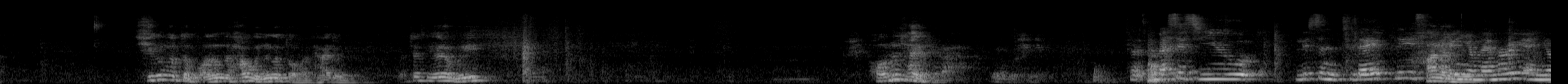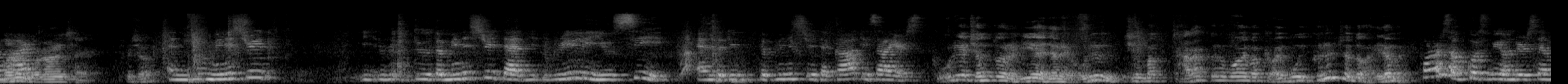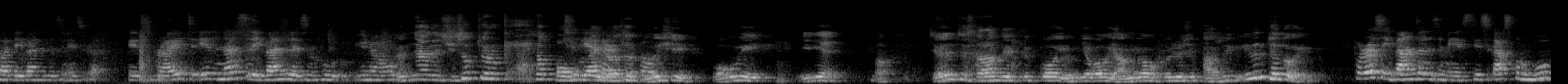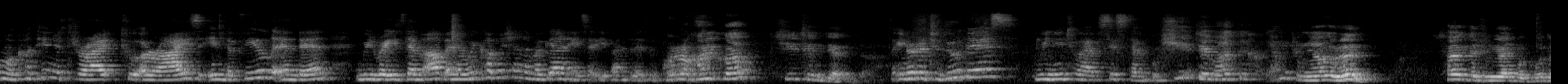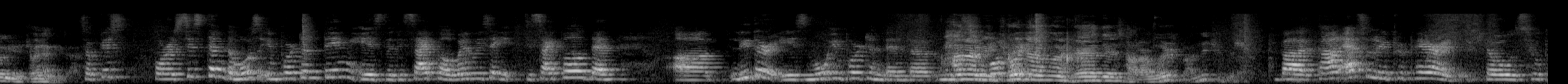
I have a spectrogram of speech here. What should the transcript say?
지금부터 모든 거 하고 있는 것도 마찬가지고 어쨌든 여러분이 보는 사역해라 이런 것이죠. So the message you listen today, please put in your memory and your 너를 heart 원하는 사역 그렇죠? and do ministry. you Do the ministry that really you see and the, the ministry that God desires. 우리가 전도를 이해하잖아요. 우리는 지금 막 자랑 끌어모아 막 교회 보기 그런 전도가 아니란 말이에요. For us, of course, we understand what evangelism is, is right. It's not the evangelism who, you know, 그냥 지속적으로 계속 복음이 Together 나서 people. 그것이 복음이 이게 막 전체 사람들이 듣고 영접하고 양육하고 훈련식 파수식 이런 정도가 있는 For us, evangelism is this gospel movement continue to, ri- to arise in the field, and then we raise them up, and then we commission them again. Is evangelism. for 그러나 us. 하니까 시스템이 돼야 된다. So in order to do this, we need to have system. 그 시스템 할 때 가장 중요한 거는 사역자 중요하지만 그것도 전향이다. So this, for a system, the most important thing is the disciple. When we say disciple, then uh, leader is more important than the ministry 하나님이 workers. 교장을 해야 될 사람을 만드십니다. But God absolutely prepared those who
